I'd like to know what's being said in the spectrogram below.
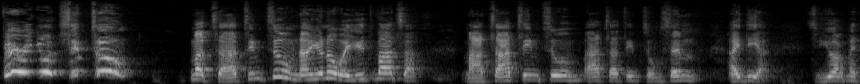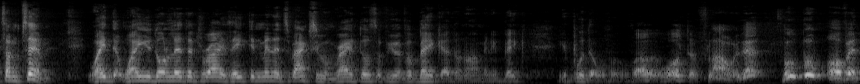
Very good, Tzimtzum. Matzah Tzimtzum. Now you know why you eat matzah. Matzah Tzimtzum, matzah Tzimtzum, same idea. So you are metzamtzem. Why, why you don't let it rise? 18 minutes maximum, right? Those of you ever bake, I don't know how many bake. You put the water, flour, there, boom, boom, oven.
